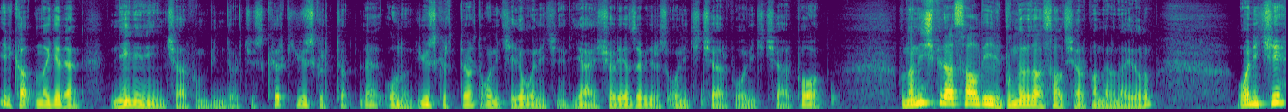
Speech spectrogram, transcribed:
ilk aklına gelen neyle neyin çarpımı 1440? 144 ile 10'un. 144 12 ile 12'nin. Yani şöyle yazabiliriz. 12 çarpı 12 çarpı 10. Bunların hiçbir asal değil. Bunları da asal çarpanlarına ayıralım. 12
